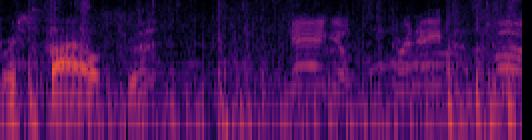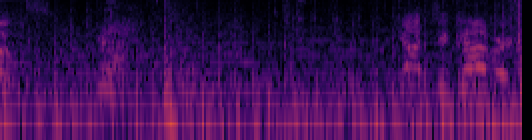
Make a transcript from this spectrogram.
Where's Stiles? Daniels, grenades and smokes! Got you covered!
